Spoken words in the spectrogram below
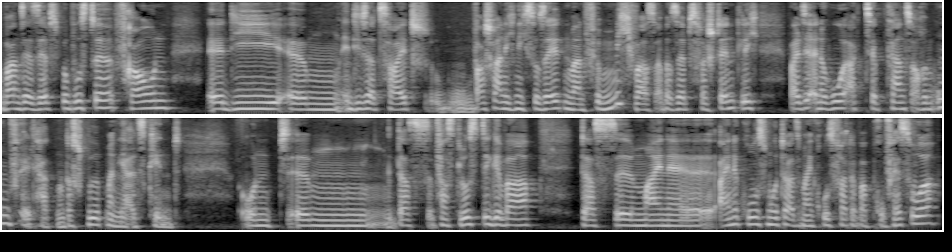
waren sehr selbstbewusste Frauen, äh, die ähm, in dieser Zeit wahrscheinlich nicht so selten waren. Für mich war es aber selbstverständlich, weil sie eine hohe Akzeptanz auch im Umfeld hatten. Und das spürt man ja als Kind. Und ähm, das fast Lustige war, dass äh, meine eine Großmutter, also mein Großvater war Professor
